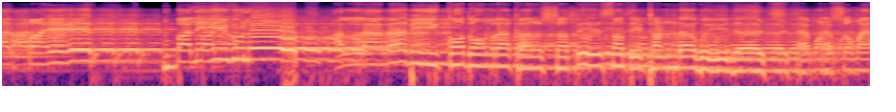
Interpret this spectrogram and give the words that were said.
আর পায়ের বালিগুলো আল্লাহ নবী কদম রাখার সাথে সাথে ঠান্ডা হয়ে যায়। এমন সময়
